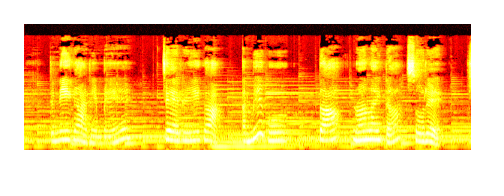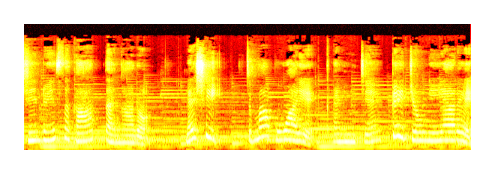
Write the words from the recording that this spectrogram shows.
။ဒီနေ့ကတည်းကကျဲလေးကအမေကို သားလွမ်းလိုက်တာဆိုတဲ့ရင်တွင်းစကားတန်ကတော့လက်ရှိကျမဘဝရဲ့ခံယူချက်တွေ့ကြုံနေရတဲ့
